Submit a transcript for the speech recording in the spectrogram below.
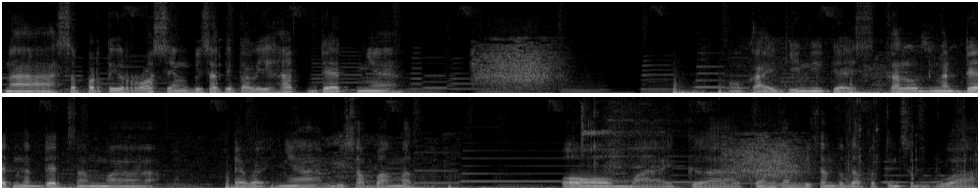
Nah seperti Rose yang bisa kita lihat deadnya. Oh kayak gini guys. Kalau ngedead ngedead sama ceweknya bisa banget. Oh my god. Dan kan bisa untuk dapetin sebuah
